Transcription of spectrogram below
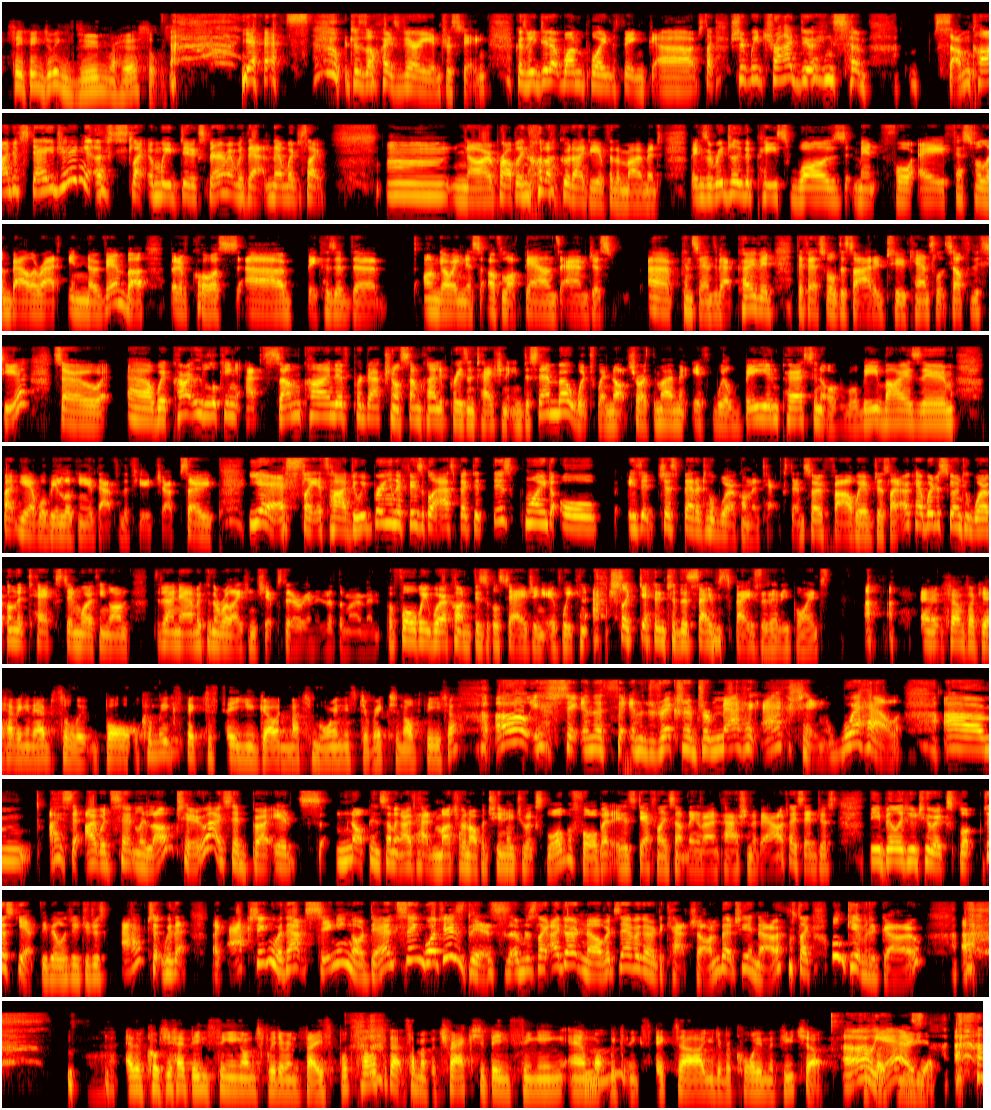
So you've been doing Zoom rehearsals. yes, which is always very interesting because we did at one point think, uh, it's like, should we try doing some some kind of staging? It's like, and we did experiment with that, and then we're just like, mm, no, probably not a good idea for the moment because originally the piece was meant for a festival in Ballarat in November, but of course, uh, because of the ongoingness of lockdowns and just uh, concerns about COVID, the festival decided to cancel itself this year. So uh, we're currently looking at some kind of production or some kind of presentation in December, which we're not sure at the moment if we'll be in person or we'll be via Zoom. But yeah, we'll be looking at that for the future. So yes, like it's hard. Do we bring in a physical aspect at this point, or is it just better to work on the text? And so far, we've just like, okay, we're just going to work on the text and working on the dynamic and the relationships that are in it at the moment before we work on physical staging if we can actually get into the same space at any point. and it sounds like you're having an absolute ball. Can we expect to see you going much more in this direction of theatre? Oh, in the th- in the direction of dramatic acting. Well, um, I said I would certainly love to. I said, but it's not been something I've had much of an opportunity to explore before. But it is definitely something that I'm passionate about. I said just the ability to explore, just yeah, the ability to just act without like acting without singing or dancing. What is this? I'm just like I don't know. It's never going to catch on, but you know, it's like we'll give it a go. And of course, you have been singing on Twitter and Facebook. Tell us about some of the tracks you've been singing and what we can expect uh, you to record in the future. Oh yes.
